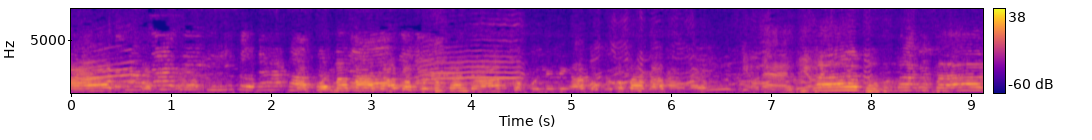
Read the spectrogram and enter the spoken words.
ครับ จะทำหน้าที่ดีที่สุดนะคะขอบคุณมากมากๆครับ ขอบคุณทุกท่านครับ ขอบคุณจริงๆครับ ขอบคุณมากๆครับเขียวแดงสวัสดีเขียวคแดรังบขอบคุณมากนะครับ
